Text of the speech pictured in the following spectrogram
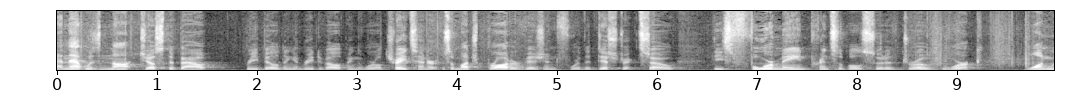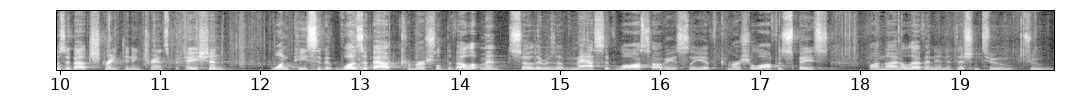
And that was not just about rebuilding and redeveloping the World Trade Center. It was a much broader vision for the district. So these four main principles sort of drove the work. One was about strengthening transportation. One piece of it was about commercial development. So there was a massive loss, obviously, of commercial office space on 9-11 in addition to, to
